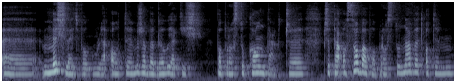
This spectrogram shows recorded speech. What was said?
e, myśleć w ogóle o tym, żeby był jakiś po prostu kontakt, czy, czy ta osoba po prostu nawet o tym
